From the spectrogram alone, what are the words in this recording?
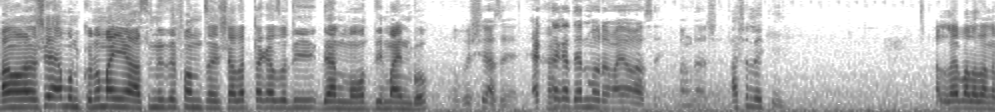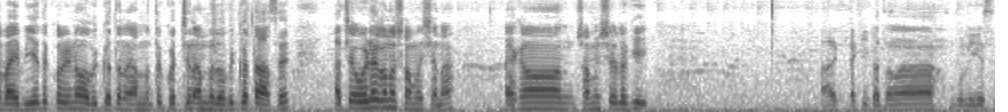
বাংলাদেশে এমন কোনো মাইয়া আছে না যে পঞ্চাশ হাজার টাকা যদি দেন মহৎ দিয়ে মানবো অবশ্যই আছে। এক টাকা দেন মরে মায়াও আছে বাংলাদেশে। আসলে কি? আল্লাহ ভালো জানে ভাই বিয়ে তো করি না অভিজ্ঞতা নেই। আপনি তো করছেন আপনার অভিজ্ঞতা আছে। আচ্ছা ওইটা কোনো সমস্যা না। এখন সমস্যা হলো কি? আরেকটা কি কথা না ভুলে গেছি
